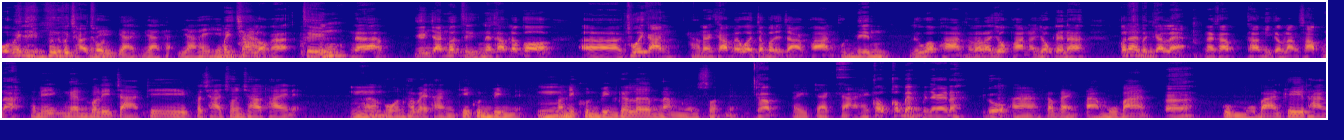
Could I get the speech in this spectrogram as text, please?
ลัวไม่ถึงมือประชาอันชนนี้อยากอยากอยากให้เห็นไม่ใช่ภาพหรอกฮะถึงนะฮะยืนยันว่าถึงนะครับ แล้วก็เอ่อช่วยกันครับนะครับ ไม่ว่าจะบริจาคผ่านคุณบิน หรือว่าผ่านสำนักนายกผ่านนายกเนี่ยนะก็ได้เหมือนกันแหละนะครับ ถ้ามีกำลังทรัพย์นะตอนนี้เงินบริจาคที่ประชาชนชาวไทยเนี่ยอืมอ่าโอนเข้าไปทางที่คุณบินเนี่ยอืมตอนนี้คุณบินก็เริ่มนำเงินสดเนี่ยครับไปแจกจ่ายให้กัเขาบเขาแบ่งเป็นยังไงนะพี่โกอ่า ก็แบ่งตามหมู่บ้านอ่ากลุ่มหมู่บ้านคือทาง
